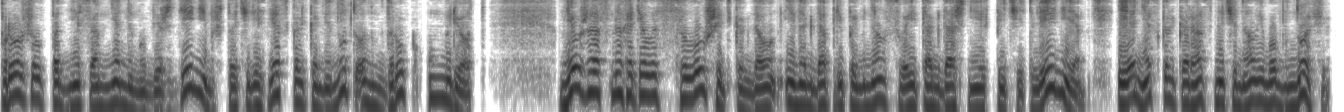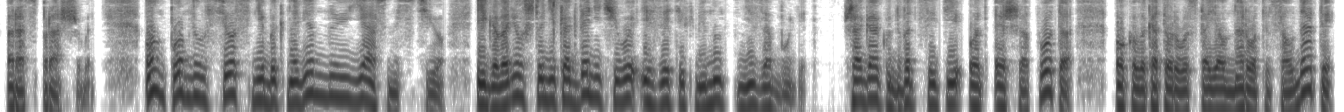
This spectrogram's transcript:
прожил под несомненным убеждением, что через несколько минут он вдруг умрет. Мне ужасно хотелось слушать, когда он иногда припоминал свои тогдашние впечатления, и я несколько раз начинал его вновь расспрашивать. Он помнил все с необыкновенной ясностью и говорил, что никогда ничего из этих минут не забудет. Шагах в двадцати от эшафота, около которого стоял народ и солдаты,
